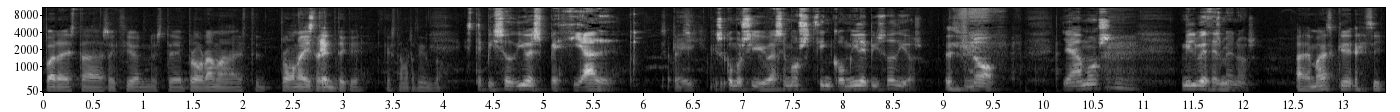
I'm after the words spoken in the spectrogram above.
para esta sección, este programa, este programa Este- diferente que, que estamos haciendo. Este episodio especial. Es, que Es- es como si llevásemos 5.000 episodios. No, llevamos mil veces menos. Además que sí,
